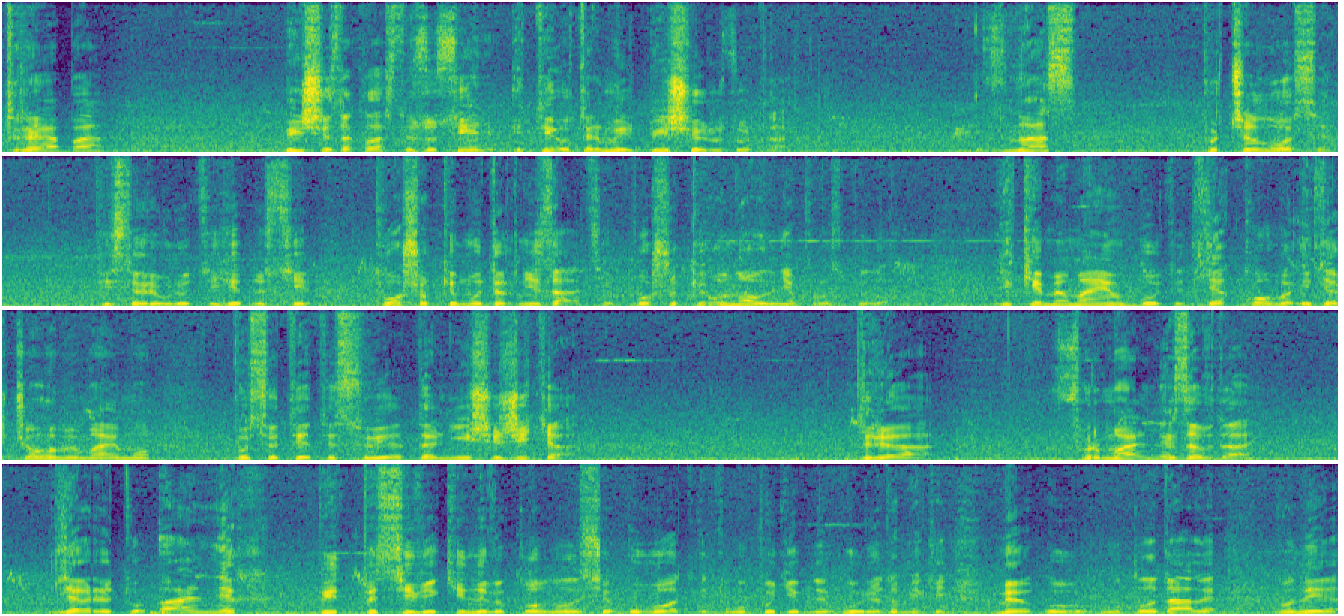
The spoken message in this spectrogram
треба більше закласти зусиль і ти отримаєш більший результат. В нас почалося після Революції Гідності пошуки модернізації, пошуки оновлення профспілок. Якими ми маємо бути, для кого і для чого ми маємо посвятити своє дальніше життя. Для формальних завдань, для ритуальних підписів, які не виконувалися угод і тому подібне урядом, які ми укладали, вони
